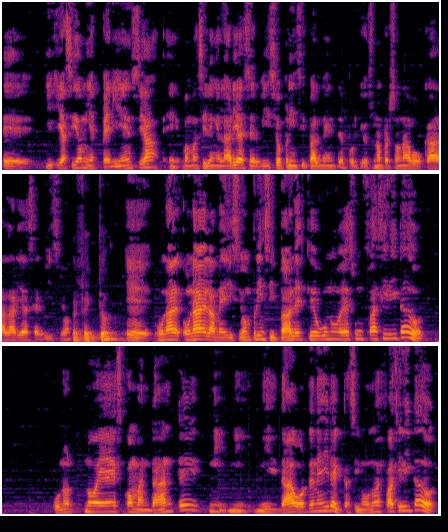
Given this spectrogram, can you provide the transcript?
eh, y, ha sido mi experiencia, eh, vamos a decir, en el área de servicio principalmente, porque yo soy una persona abocada al área de servicio. Perfecto. Eh, una, una de las medición principales es que uno es un facilitador. Uno no es comandante ni, ni, ni da órdenes directas, sino uno es facilitador.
